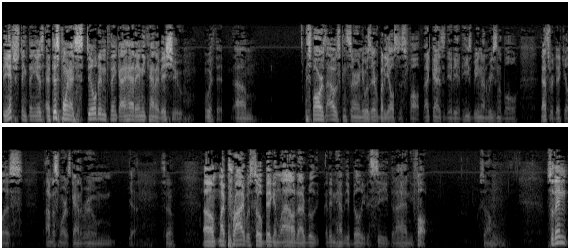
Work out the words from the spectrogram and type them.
the interesting thing is, at this point, I still didn't think I had any kind of issue with it. Um, as far as I was concerned, it was everybody else's fault. That guy's an idiot. He's being unreasonable. That's ridiculous. I'm the smartest guy in the room. Yeah. So, um, my pride was so big and loud, I really I didn't have the ability to see that I had any fault. So, so then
